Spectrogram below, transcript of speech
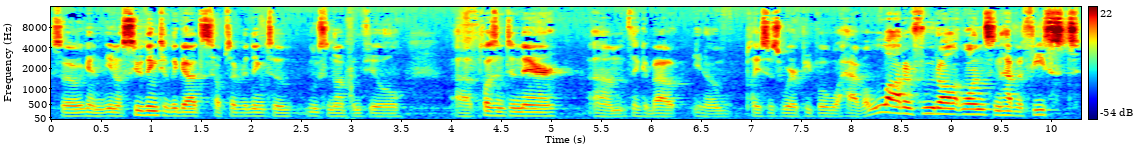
So again, you know, soothing to the guts helps everything to loosen up and feel uh, pleasant in there. Um, think about you know places where people will have a lot of food all at once and have a feast,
